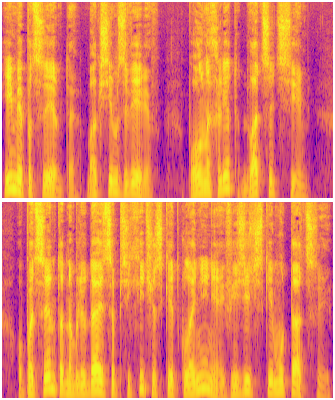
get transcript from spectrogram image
Имя пациента – Максим Зверев. Полных лет – 27. У пациента наблюдаются психические отклонения и физические мутации.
